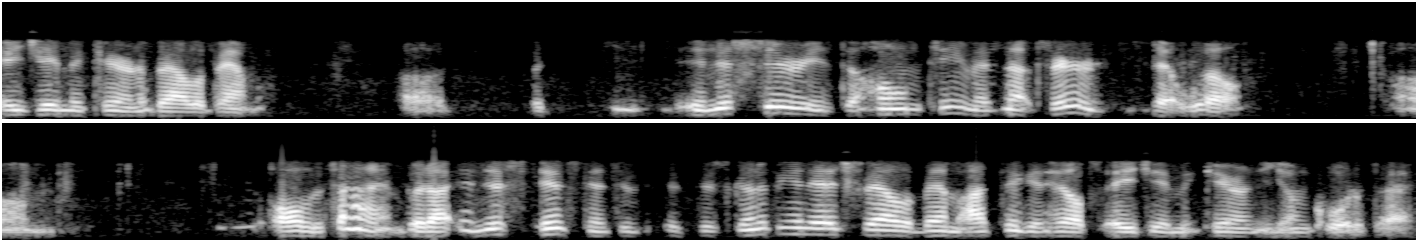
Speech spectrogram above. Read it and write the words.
AJ McCarron of Alabama. Uh, but in this series, the home team has not fared that well um, all the time. But I, in this instance, if, if there's going to be an edge for Alabama, I think it helps A.J. McCarron, the young quarterback.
